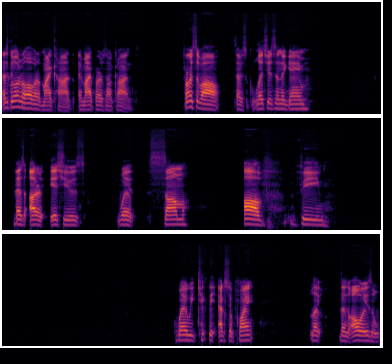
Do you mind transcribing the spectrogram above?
Let's go over my cons and my personal cons. First of all, there's glitches in the game. There's other issues with some of the way we kick the extra point. Like there's always a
